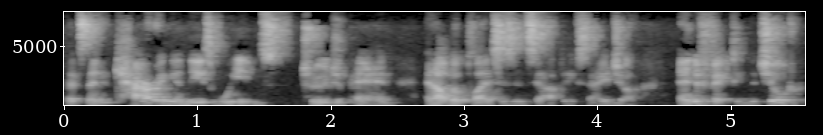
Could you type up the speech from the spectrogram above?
that's then carrying in these winds to Japan and other places in Southeast Asia and affecting the children.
